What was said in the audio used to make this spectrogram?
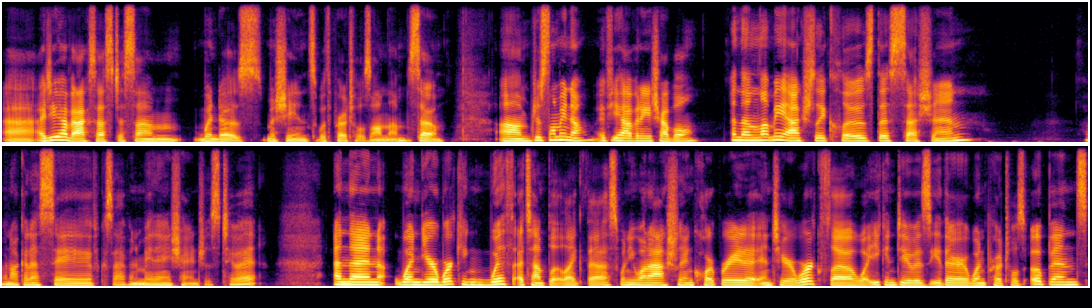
Uh, i do have access to some windows machines with pro tools on them. So um, just let me know if you have any trouble. And then let me actually close this session. I'm not going to save because i haven't made any changes to it and then when you're working with a template like this, when you want to actually incorporate it into your workflow, what you can do is either when Pro Tools opens,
